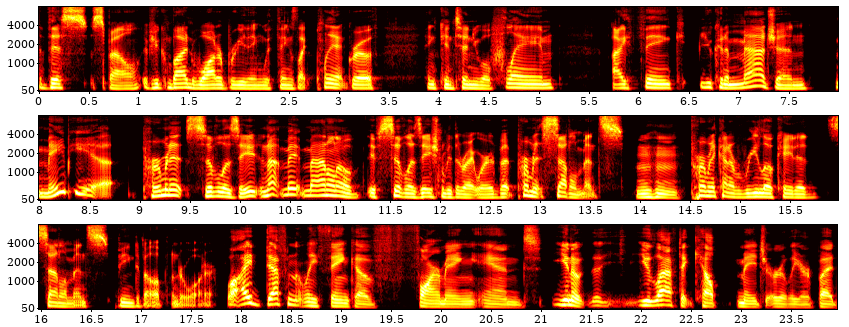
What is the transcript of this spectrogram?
this spell, if you combined water breathing with things like plant growth and continual flame, I think you can imagine maybe a permanent civilization. Not, I don't know if civilization would be the right word, but permanent settlements hmm permanent kind of relocated settlements being developed underwater. Well, I definitely think of farming and, you know, you laughed at kelp mage earlier, but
